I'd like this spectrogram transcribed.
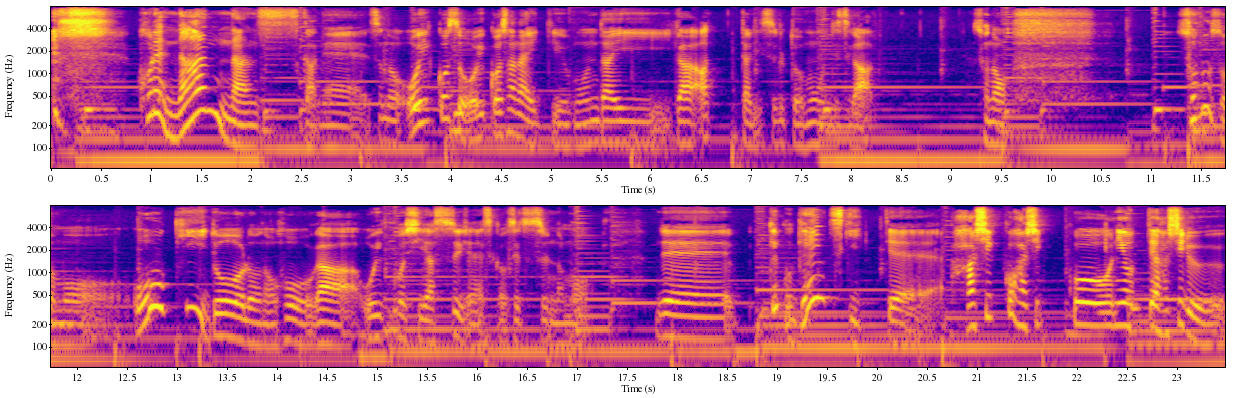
これ何なんすかね？その追い越す追い越さないっていう問題があったりすると思うんですがそのそもそも大きい道路の方が追い越しやすいじゃないですか右折するのも。で結構原付って端っこ端っこによって走る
